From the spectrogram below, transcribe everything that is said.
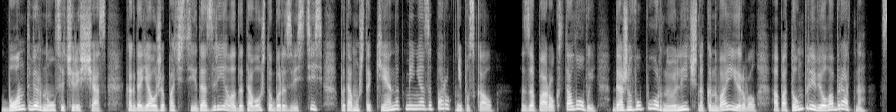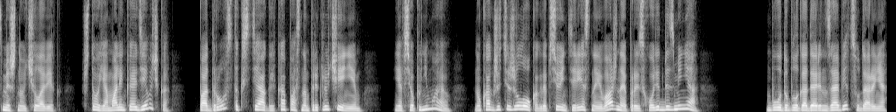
Бонд вернулся через час, когда я уже почти дозрела до того, чтобы развестись, потому что Кен от меня за порог не пускал. За порог столовой, даже в уборную лично конвоировал, а потом привел обратно. Смешной человек. Что, я маленькая девочка? Подросток с тягой к опасным приключениям. Я все понимаю, но как же тяжело, когда все интересное и важное происходит без меня. Буду благодарен за обед, сударыня,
